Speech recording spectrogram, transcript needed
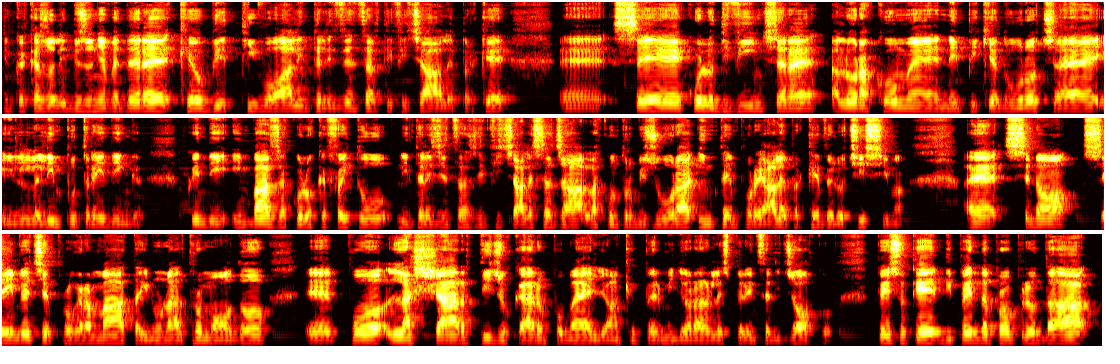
In quel caso lì bisogna vedere che obiettivo ha l'intelligenza artificiale, perché eh, se è quello di vincere, allora come nei picchiaduro c'è il, l'input reading, quindi in base a quello che fai tu, l'intelligenza artificiale sa già la contromisura in tempo reale perché è velocissima. Eh, se no, se invece è programmata in un altro modo, eh, può lasciarti giocare un po' meglio, anche per migliorare l'esperienza di gioco. Penso che dipenda proprio da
